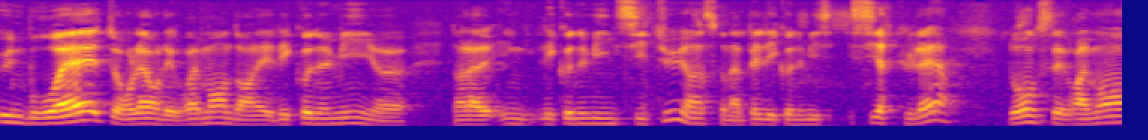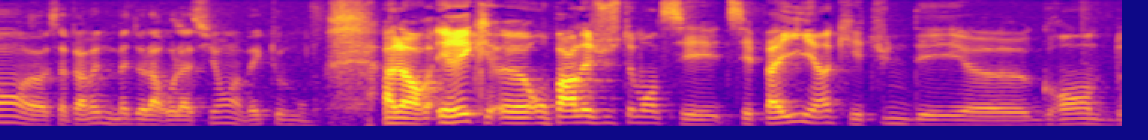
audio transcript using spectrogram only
une brouette, là on est vraiment dans l'économie euh, dans l'économie in situ, hein, ce qu'on appelle l'économie circulaire. Donc c'est vraiment, euh, ça permet de mettre de la relation avec tout le monde. Alors Eric, euh, on parlait justement de ces, ces paillis, hein, qui est une des grandes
